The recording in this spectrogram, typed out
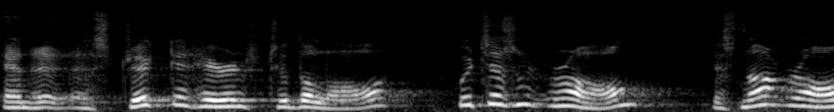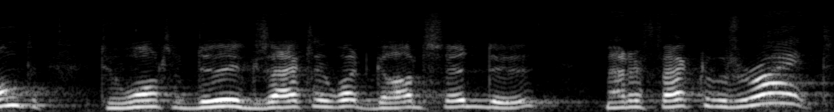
and a strict adherence to the law, which isn't wrong. It's not wrong to, to want to do exactly what God said do. Matter of fact, it was right.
